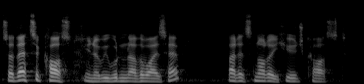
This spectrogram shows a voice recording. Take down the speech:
So that's a cost, you know, we wouldn't otherwise have, but it's not a huge cost.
